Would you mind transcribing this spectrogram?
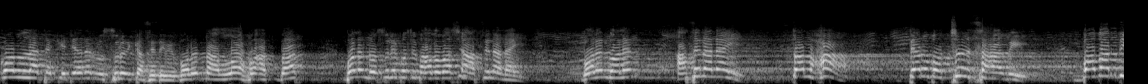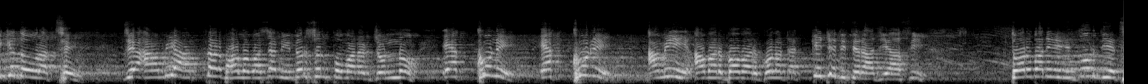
কল্লাটা কেটে এনে রসুলের কাছে দেবে। বলেন না, আল্লাহ আকবার। বলেন, রসুলের প্রতি ভালোবাসা আছে না নাই? বলেন বলেন, আছে না নাই? তলহা, তেরো বছরের সাহাবি বাবার দিকে দৌড়াচ্ছে যে, আমি আপনার ভালোবাসা নিদর্শন প্রমাণের জন্য এক্ষুনি এক্ষুনি আমি আমার বাবার গলাটা কেটে দিতে রাজি আছি। তরবারি দৌড় দিয়েছে।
